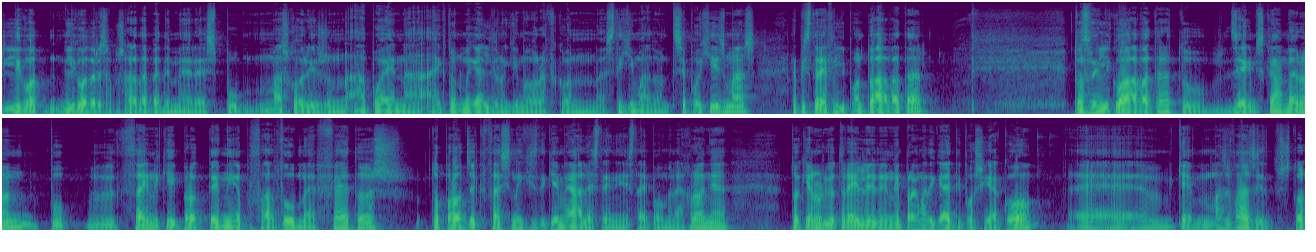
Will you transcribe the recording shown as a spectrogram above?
λιγό, λιγότερες από 45 μέρες που μας χωρίζουν από ένα εκ των μεγαλύτερων κινηματογραφικών στοιχημάτων της εποχής μας. Επιστρέφει λοιπόν το Avatar, το θρηλυκό Avatar του James Cameron που θα είναι και η πρώτη ταινία που θα δούμε φέτος. Το project θα συνεχιστεί και με άλλες ταινίες τα επόμενα χρόνια. Το καινούριο τρέιλερ είναι πραγματικά εντυπωσιακό ε, και μας βάζει στο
